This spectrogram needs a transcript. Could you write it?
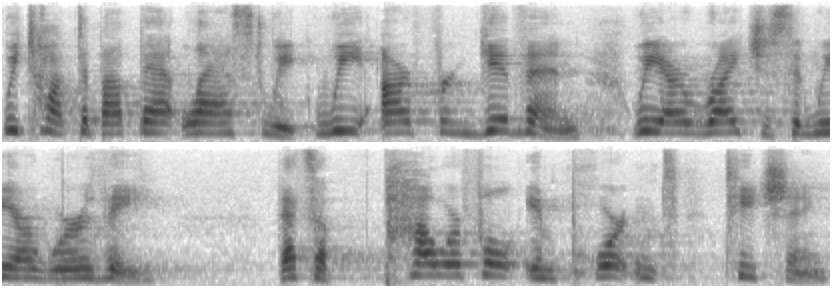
We talked about that last week. We are forgiven, we are righteous, and we are worthy. That's a powerful, important teaching.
